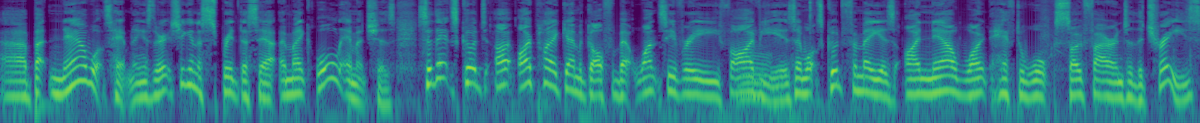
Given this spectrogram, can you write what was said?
Uh, but now what's happening is they're actually going to spread this out and make all amateurs. So that's good. I, I play a game of golf about once every five mm. years, and what's good for me is I now now won't have to walk so far into the trees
